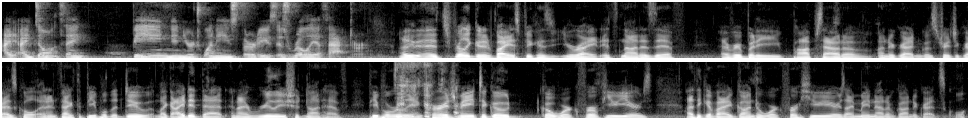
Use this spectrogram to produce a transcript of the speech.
I, I don't think being in your 20s, 30s is really a factor. I think it's really good advice because you're right. It's not as if everybody pops out of undergrad and goes straight to grad school. And in fact, the people that do, like I did that, and I really should not have. People really encouraged me to go go work for a few years. I think if I had gone to work for a few years, I may not have gone to grad school.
